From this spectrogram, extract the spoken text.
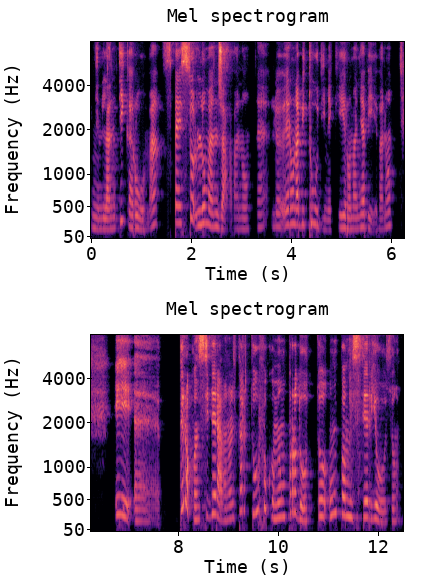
nell'antica Roma, spesso lo mangiavano, eh, era un'abitudine che i romani avevano, e, eh, però consideravano il tartufo come un prodotto un po' misterioso.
